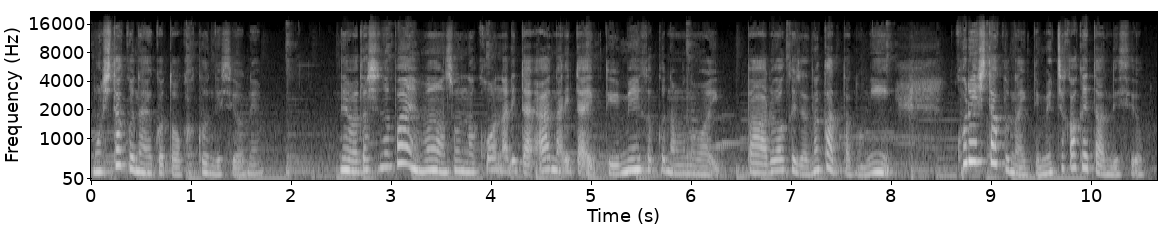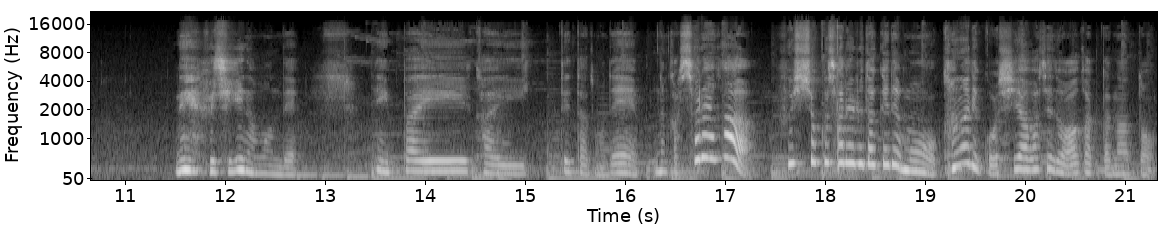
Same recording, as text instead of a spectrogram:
もうしたくないことを書くんですよね。で私の場合はそんなこうなりたいああなりたいっていう明確なものはいっぱいあるわけじゃなかったのにこれしたくないってめっちゃ書けたんですよ。ね 不思議なもんで。でいっぱい書いてたのでなんかそれが払拭されるだけでもかなりこう幸せ度は上がったなと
